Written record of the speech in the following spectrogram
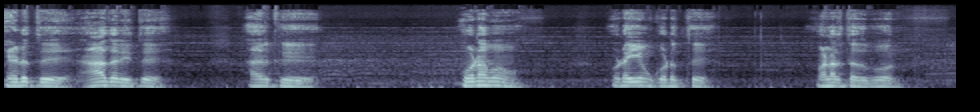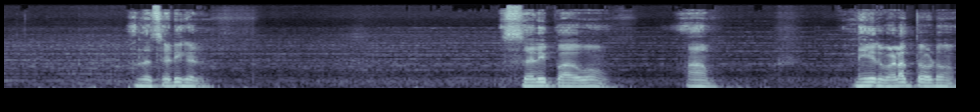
எடுத்து ஆதரித்து அதற்கு உணவும் உடையும் கொடுத்து வளர்த்தது போல் அந்த செடிகள் செழிப்பாகவும் ஆம் நீர் வளத்தோடும்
